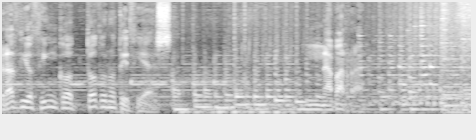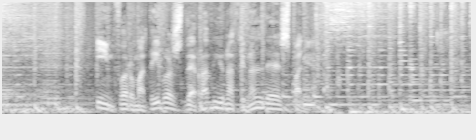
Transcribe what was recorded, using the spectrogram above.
Radio 5 Todo Noticias. Navarra. Informativos de Radio Nacional de España.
